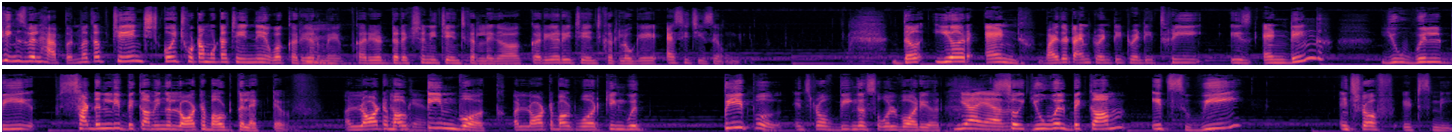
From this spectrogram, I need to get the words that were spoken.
things will happen मतलब चेंज कोई छोटा मोटा चेंज नहीं होगा करियर hmm. में. करियर डायरेक्शन ही चेंज कर लेगा. करियर ही चेंज कर लोगे. ऐसी चीज़ें होंगी. The year end by the time twenty twenty three is ending you will be suddenly becoming a lot about collective. A lot about Okay. teamwork. A lot about working with people instead of being a soul warrior. Yeah, yeah. So you will become it's we instead of it's me.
